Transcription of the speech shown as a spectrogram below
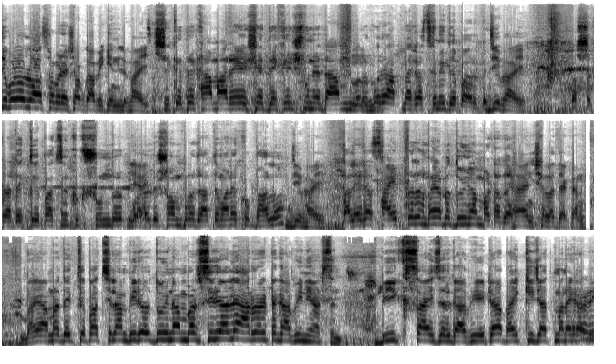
জীবনে লস হবে না সব গাভি কিনলে ভাই। সেক্ষেত্রে খামারে এসে দেখে শুনে দাম করে আপনার কাছে নিতে পারবে। জি ভাই। দর্শকরা দেখতেই পাচ্ছেন খুব সুন্দর কোয়ালিটি সম্পূর্ণ যাতে মানে খুব ভালো। জি ভাই। তাহলে এটা সাইড প্রেজেন্ট ভাই আপনার দুই নাম্বারটা দেখেন। হ্যাঁ ইনশাল্লাহ দেখেন। ভাই আমরা দেখতে পাচ্ছিলাম ভিডিওর দুই নাম্বার সিরিয়ালে আরও একটা গাভী নিয়ে আসছেন। বিগ সাইজের গাভী এটা। ভাই কি জাত মানে গাভী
